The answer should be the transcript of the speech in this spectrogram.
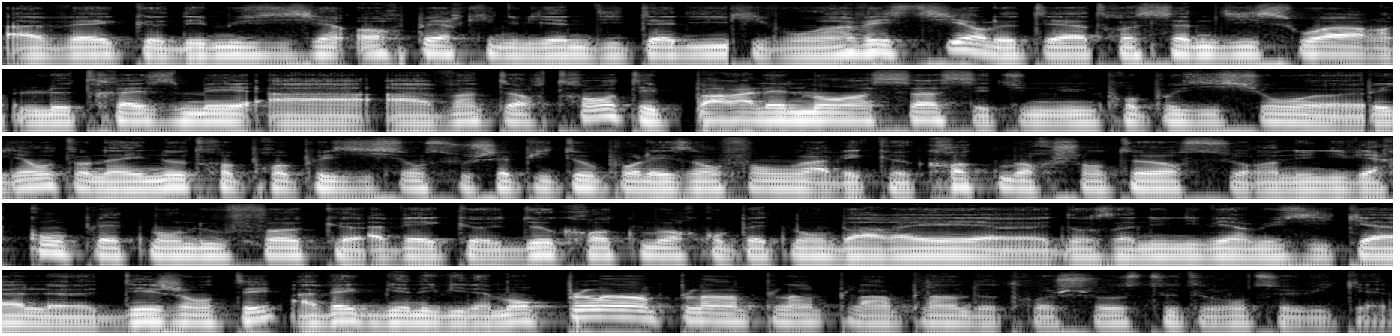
avec des musiciens hors pair qui nous viennent d'Italie, qui vont investir le théâtre samedi soir, le 13 mai à, 20h30. Et parallèlement à ça, c'est une, proposition euh, payante. On a une autre proposition sous chapiteau pour les enfants avec euh, Croque-Mort chanteur sur un univers complètement loufoque, avec euh, deux croque-morts complètement barrés dans un univers musical déjanté, avec bien évidemment plein, plein, plein, plein, plein d'autres choses tout au long de ce week-end.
